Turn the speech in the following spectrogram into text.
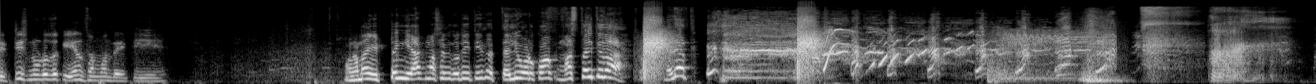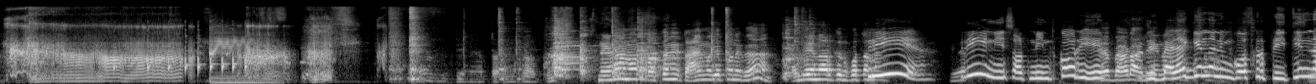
ದಿಟ್ಟಿಸ್ ನೋಡೋದಕ್ಕೆ ಏನ್ ಸಂಬಂಧ ಐತಿ? ಮಗನ ಇಟ್ಟಂಗಿ ಯಾಕೆ ಮಸ್ತ್ ಗೊತ್ತೈತಿ? ಇದು ತಲೆ ಹೊಡ್ಕೋಕ್ ಮಸ್ತ್ ಐತಿದ. ನಡೆಯತ್. ಸ್ನೇಹ ನಾನು ಬರ್ತಾನೆ. ಟೈಮ್ ಆಗೈತೆ ನನಗ. ಅಲ್ಲಿ ಏನಾರು ತಿನ್ಕೋತಾನೆ? ರೀ ರೀ ನೀ ಸ್ವಲ್ಪ ನಿಂತ್ಕೋರಿ. ಏ, ಬೇಡ, ಅಲ್ಲಿ ಬೆಳಗ್ಗಿಂದ ನಿಮ್ಗೋಸ್ಕರ ಪ್ರೀತಿಯಿಂದ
